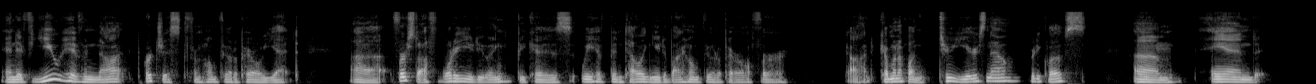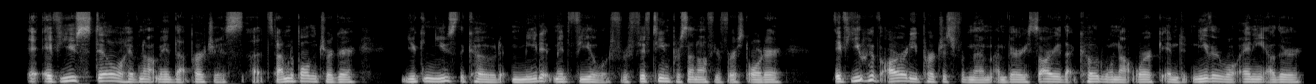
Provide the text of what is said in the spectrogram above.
and if you have not purchased from Homefield Apparel yet, uh, first off, what are you doing? Because we have been telling you to buy Homefield Apparel for, God, coming up on two years now, pretty close. Um, and if you still have not made that purchase, uh, it's time to pull the trigger. You can use the code meet at midfield for 15% off your first order. If you have already purchased from them, I'm very sorry that code will not work, and neither will any other,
